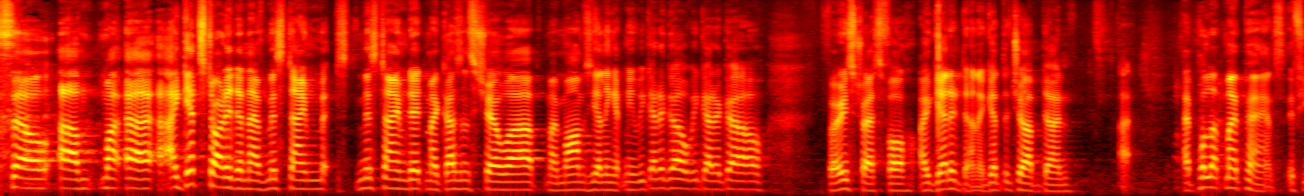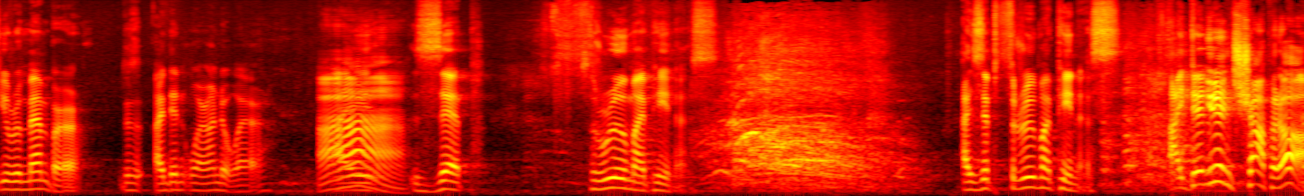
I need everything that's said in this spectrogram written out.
so, um, my, uh, I get started and I've mistimed, mistimed it. My cousins show up. My mom's yelling at me, "We gotta go, we gotta go." Very stressful. I get it done. I get the job done. I, I pull up my pants. If you remember, this, I didn't wear underwear. Ah. zip through my penis. I zipped through my penis. I didn't. You didn't chop it off.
